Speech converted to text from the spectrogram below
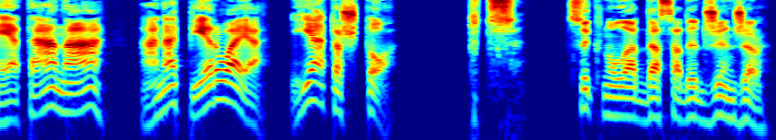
Это она! Она первая! Я-то что? Тц! цыкнула от досады Джинджер.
